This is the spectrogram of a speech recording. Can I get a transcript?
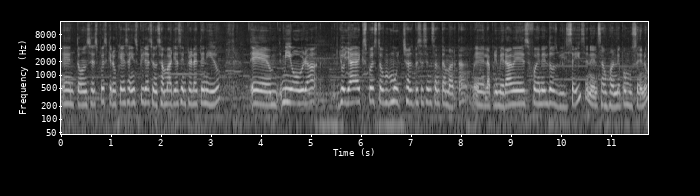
Entonces, pues creo que esa inspiración samaria siempre la he tenido. Eh, mi obra yo ya he expuesto muchas veces en Santa Marta. Eh, la primera vez fue en el 2006 en el San Juan Nepomuceno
